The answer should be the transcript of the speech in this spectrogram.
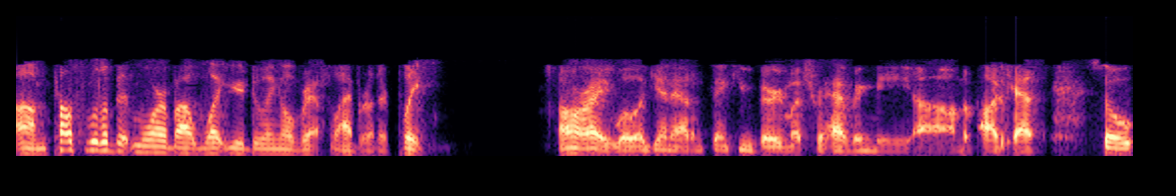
um, tell us a little bit more about what you're doing over at Flybrother, please. All right. Well, again, Adam, thank you very much for having me uh, on the podcast. So,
